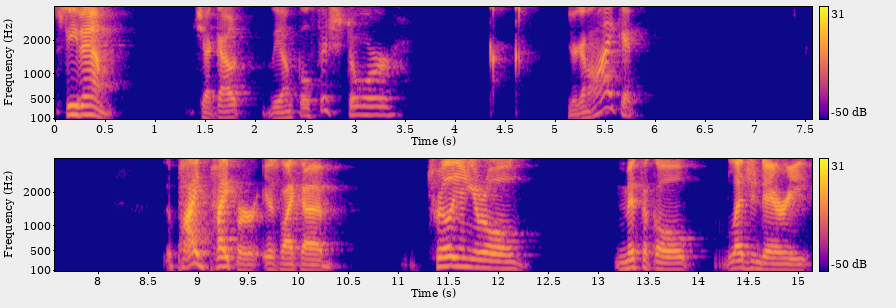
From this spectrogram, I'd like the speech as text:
Steve M, check out the Uncle Fish store. You're going to like it. The Pied Piper is like a trillion year old mythical, legendary,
